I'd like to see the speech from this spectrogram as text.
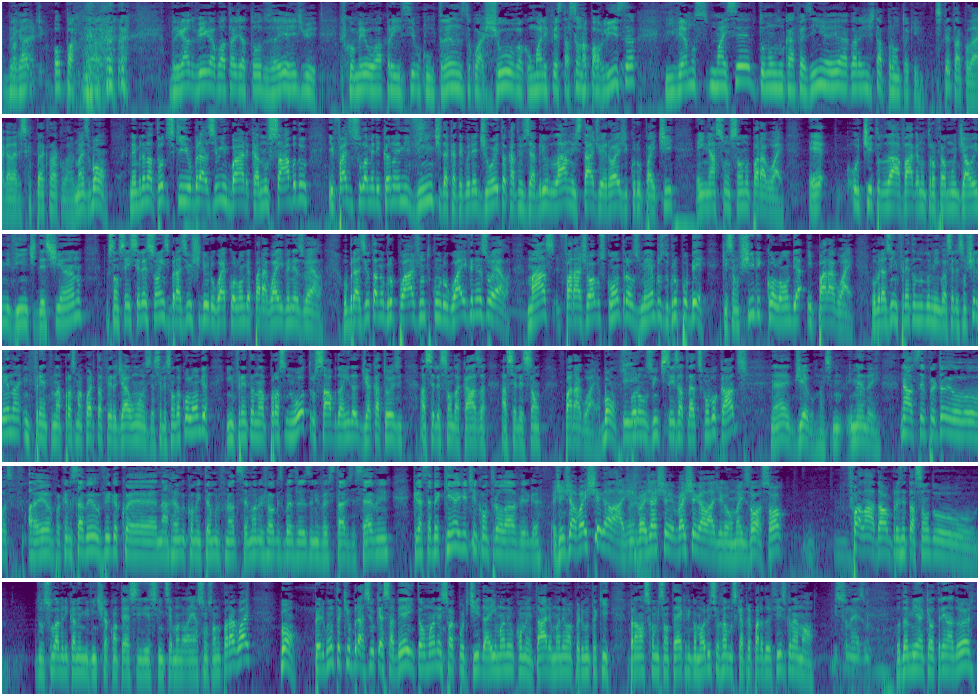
Obrigado. Tarde. Opa! Obrigado, Viga. Boa tarde a todos aí. A gente ficou meio apreensivo com o trânsito, com a chuva, com manifestação na Paulista. E viemos mais cedo, tomamos um cafezinho e agora a gente está pronto aqui. Espetacular, galera. Espetacular. Mas bom, lembrando a todos que o Brasil embarca no sábado e faz o Sul-Americano M20 da categoria de 8 a 14 de abril lá no estádio Heróis de Curupaiti, em Assunção, no Paraguai. É, o título da vaga no Troféu Mundial M20 deste ano. São seis seleções: Brasil, Chile, Uruguai, Colômbia, Paraguai e Venezuela. O Brasil está no grupo A junto com Uruguai e Venezuela, mas fará jogos contra os membros do grupo B, que são Chile, Colômbia e Paraguai. O Brasil enfrenta no domingo a seleção chilena, enfrenta na próxima quarta-feira, dia 11, a seleção da Colômbia, enfrenta no próximo no outro sábado ainda, dia 14, a seleção da casa, a seleção paraguaia. Bom, foram os 26 atletas convocados né? Diego, mas emenda aí. Não, você apertou, eu, eu, pra quem não sabe, eu e o Viga é, narramos e comentamos no final de semana os Jogos Brasileiros Universitários de Seven. Queria saber quem a gente encontrou lá, Virga. A gente já vai chegar lá, a gente vai, já che vai chegar lá, Diego, mas ó, só falar, dar uma apresentação do, do Sul-Americano M20 que acontece esse fim de semana lá em Assunção, no Paraguai. Bom, Pergunta que o Brasil quer saber, então mandem sua curtida aí, mandem um comentário, mandem uma pergunta aqui para a nossa comissão técnica. Maurício Ramos, que é preparador físico, né, Mal? Isso mesmo. O Damian, que é o treinador.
